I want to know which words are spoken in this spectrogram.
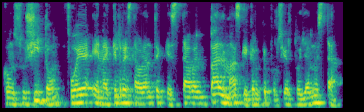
con Sushito, fue en aquel restaurante que estaba en Palmas, que creo que por cierto ya no está.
